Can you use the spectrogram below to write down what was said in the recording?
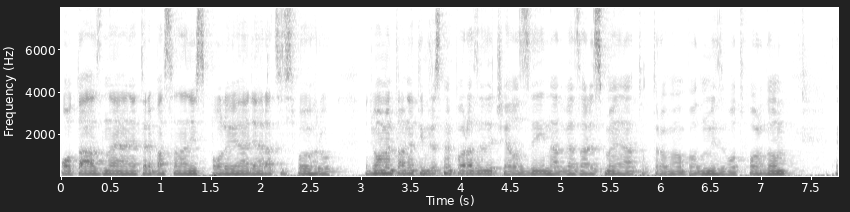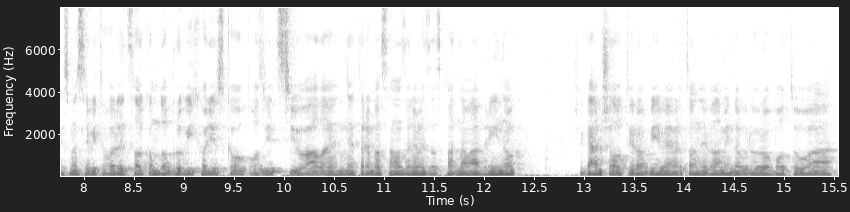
otázne a netreba sa na ne spoliehať a hrať si svoju hru. Veď momentálne tým, že sme porazili Chelsea, nadviazali sme na to troma bodmi s Watfordom, tak sme si vytvorili celkom dobrú východiskovú pozíciu, ale netreba samozrejme zaspať na Vavrínoch. Však Ancelotti robí v Evertone veľmi dobrú robotu a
